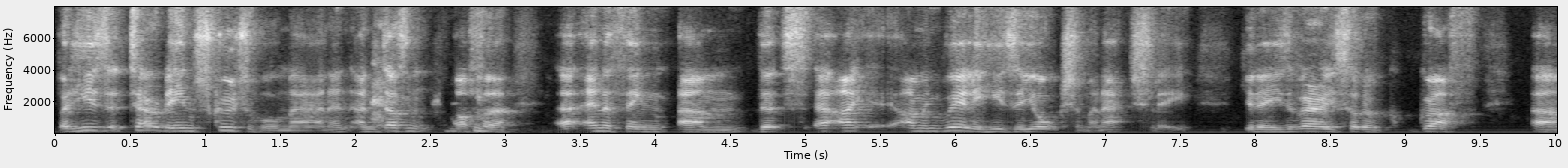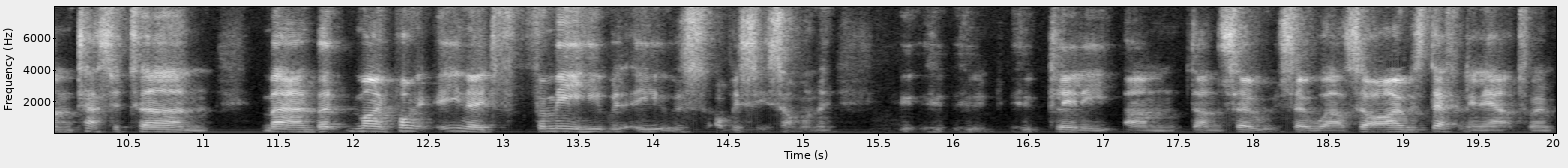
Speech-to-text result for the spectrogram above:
but he's a terribly inscrutable man and, and doesn't offer uh, anything um, that's. Uh, I I mean, really, he's a Yorkshireman. Actually, you know, he's a very sort of gruff, um, taciturn man. But my point, you know, for me, he was he was obviously someone who who, who clearly um, done so so well. So I was definitely out to him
